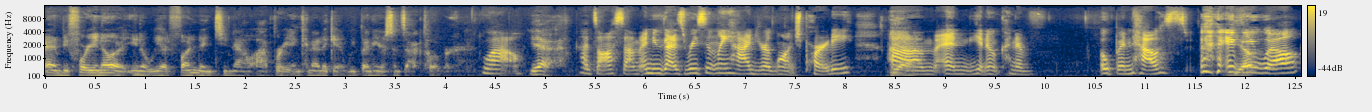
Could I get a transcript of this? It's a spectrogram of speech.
And before you know it, you know, we had funding to now operate in Connecticut. We've been here since October. Wow. Yeah. That's awesome. And you guys recently had your launch party Yeah. um, and, you know, kind of open house, if Yep. you will,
